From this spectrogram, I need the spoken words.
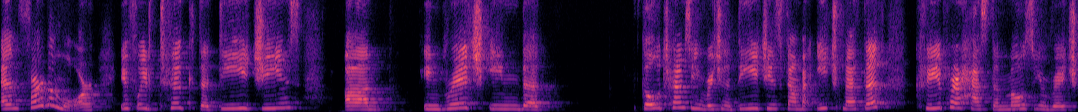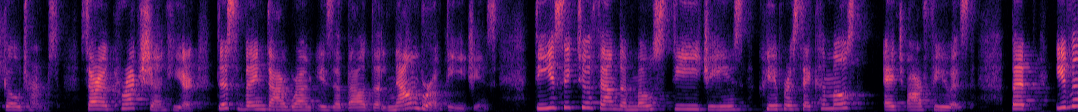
And furthermore, if we took the DE genes um, enriched in the GO terms enriched in the DE genes found by each method, Clipper has the most enriched GO terms. Sorry, correction here. This Venn diagram is about the number of DE genes. DESeq2 found the most DE genes, Clipper second most, edgeR fewest. But even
